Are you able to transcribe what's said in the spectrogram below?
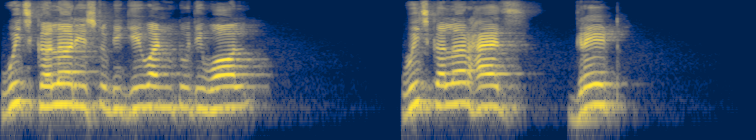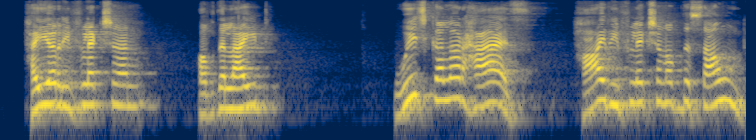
Which color is to be given to the wall? Which color has great higher reflection of the light? Which color has high reflection of the sound?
